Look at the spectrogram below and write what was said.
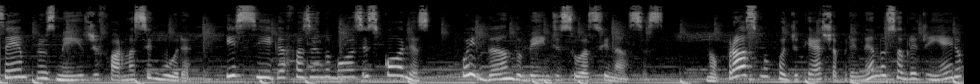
sempre os meios de forma segura e siga fazendo boas escolhas, cuidando bem de suas finanças. No próximo podcast Aprendendo sobre Dinheiro,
